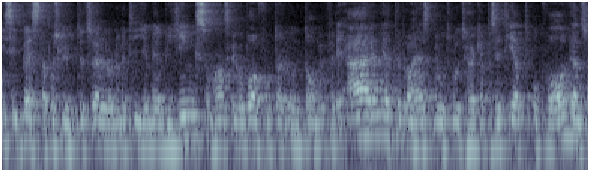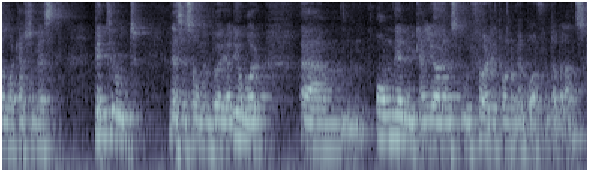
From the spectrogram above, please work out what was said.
i sitt bästa på slutet, så är det då nummer 10 Melby Jinx som han ska gå barfota runt om. För det är en jättebra häst med otroligt hög kapacitet och var den som var kanske mest betrodd när säsongen började i år. Um, om det nu kan göra en stor fördel på honom med barfotabalans.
